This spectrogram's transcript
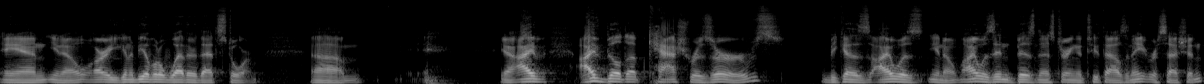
and you know, are you going to be able to weather that storm? Um, yeah, I've I've built up cash reserves because I was, you know, I was in business during the 2008 recession,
